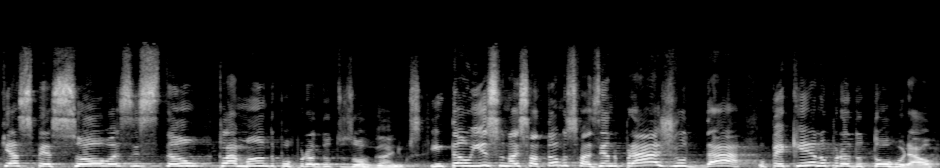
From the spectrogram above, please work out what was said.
que as pessoas estão clamando por produtos orgânicos. Então, isso nós só estamos fazendo para ajudar o pequeno produtor rural.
